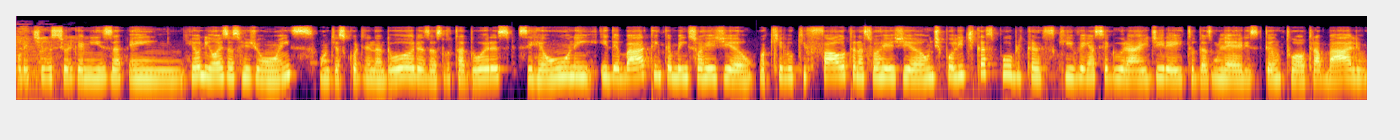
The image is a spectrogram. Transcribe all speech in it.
Coletivo se organiza em reuniões nas regiões, onde as coordenadoras, as lutadoras se reúnem e debatem também sua região, aquilo que falta na sua região de políticas públicas que venham assegurar o direito das mulheres, tanto ao trabalho,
